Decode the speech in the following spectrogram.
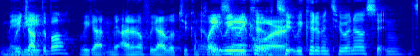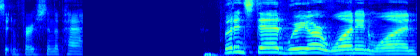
maybe we dropped the ball. We got. I don't know if we got a little too We, complacent we, we could or we could have been two and zero, sitting sitting first in the pack. But instead, we are one in one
